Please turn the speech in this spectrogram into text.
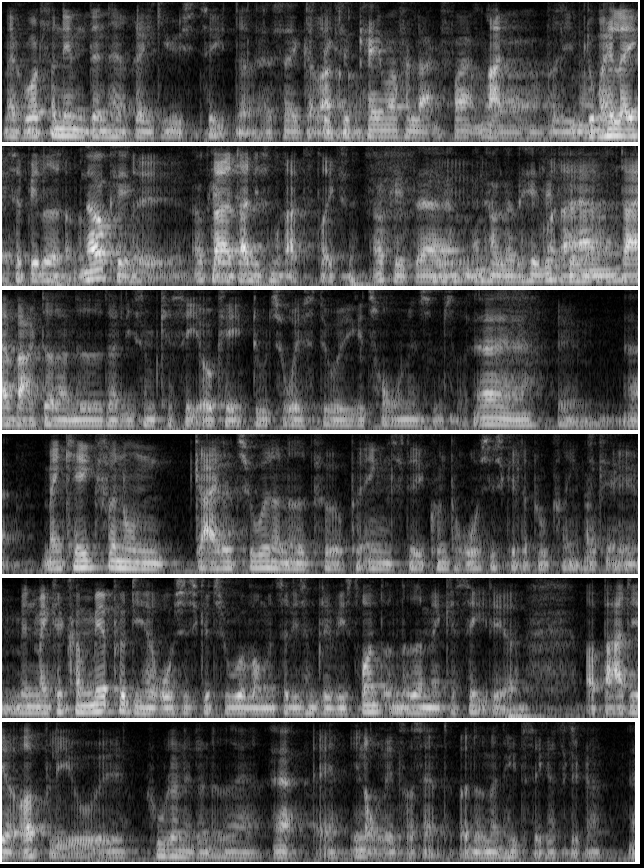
man kunne godt fornemme den her religiøsitet. Der, altså ikke stikke sit kamera for langt frem? Nej, og, og du må heller ikke tage billeder dernede. Nå, okay. Øh, okay. Der, der er de sådan ret strikse. Okay, der, øh, man holder det heldigt. Og der er, der er vagter dernede, der ligesom kan se, okay, du er turist, du er ikke troende, som sådan. Ja, ja. Øh, ja. Man kan ikke få nogle guided ture dernede på, på engelsk, det er kun på russisk eller på ukrainsk. Okay. Øh, men man kan komme med på de her russiske ture, hvor man så ligesom bliver vist rundt og ned, og man kan se det, og, og bare det at opleve øh, hulerne dernede er, ja. er enormt interessant, og noget man helt sikkert skal gøre. Ja.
